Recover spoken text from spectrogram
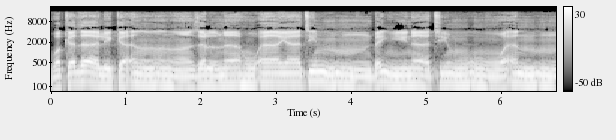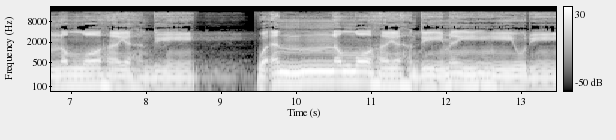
وكذلك أنزلناه آيات بينات وأن الله يهدي وأن الله يهدي من يريد.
